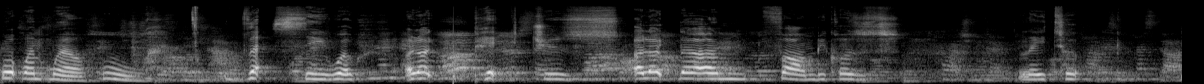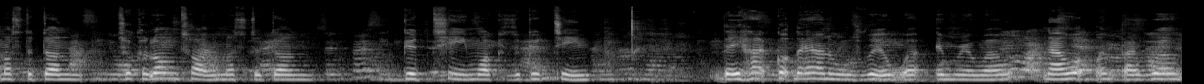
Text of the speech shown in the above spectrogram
What went well? Ooh. Let's see. Well, I like pictures. I like the um, farm because they took must have done took a long time. Must have done good teamwork as a good team. They had got the animals real well, in real well. Now what went bad? Well,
